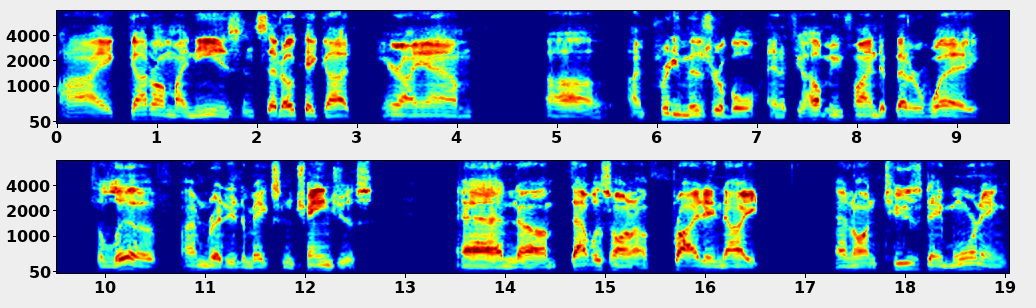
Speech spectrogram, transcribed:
I got on my knees and said, Okay, God, here I am. Uh, I'm pretty miserable. And if you help me find a better way to live, I'm ready to make some changes. And um, that was on a Friday night. And on Tuesday morning,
